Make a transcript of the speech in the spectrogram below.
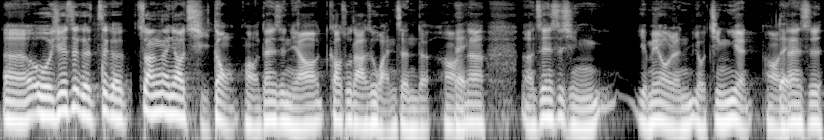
呃，我觉得这个这个专案要启动哦，但是你要告诉大家是完整的哦。那呃，这件事情也没有人有经验哦，但是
